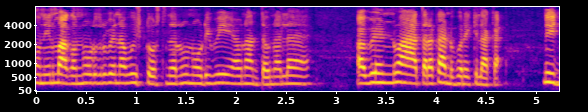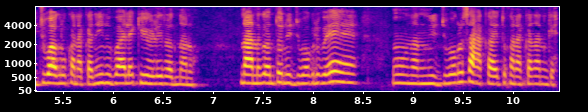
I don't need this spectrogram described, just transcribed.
ನಿನ್ನ ಮಗನ ನೋಡಿದ್ರು ನಾವು ಇಷ್ಟು ವರ್ಷದಲ್ಲೂ ನೋಡಿವಿ, ಅವನು ಅಂತವನಲ್ಲ. ಆ ಹೆಣ್ಣು ಆ ಥರ ಕಂಡು ಬರೋಕಿಲ್ಲಕ್ಕ. ನಿಜವಾಗ್ಲೂ ಕನಕ, ನೀನು ಬಾಯಲೆ ಕೇಳಿರೋದು ನಾನು. ನನಗಂತೂ ನಿಜವಾಗ್ಲೂ ನಾನು ನಿಜವಾಗ್ಲೂ ಸಾಕಾಯಿತು ಕನಕ ನನಗೆ.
